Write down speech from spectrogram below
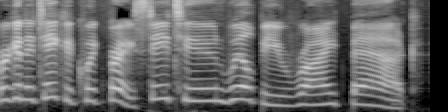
We're gonna take a quick break. Stay tuned. We'll be right back.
